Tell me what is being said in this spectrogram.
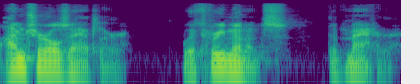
I'm Charles Adler with three minutes that matter.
